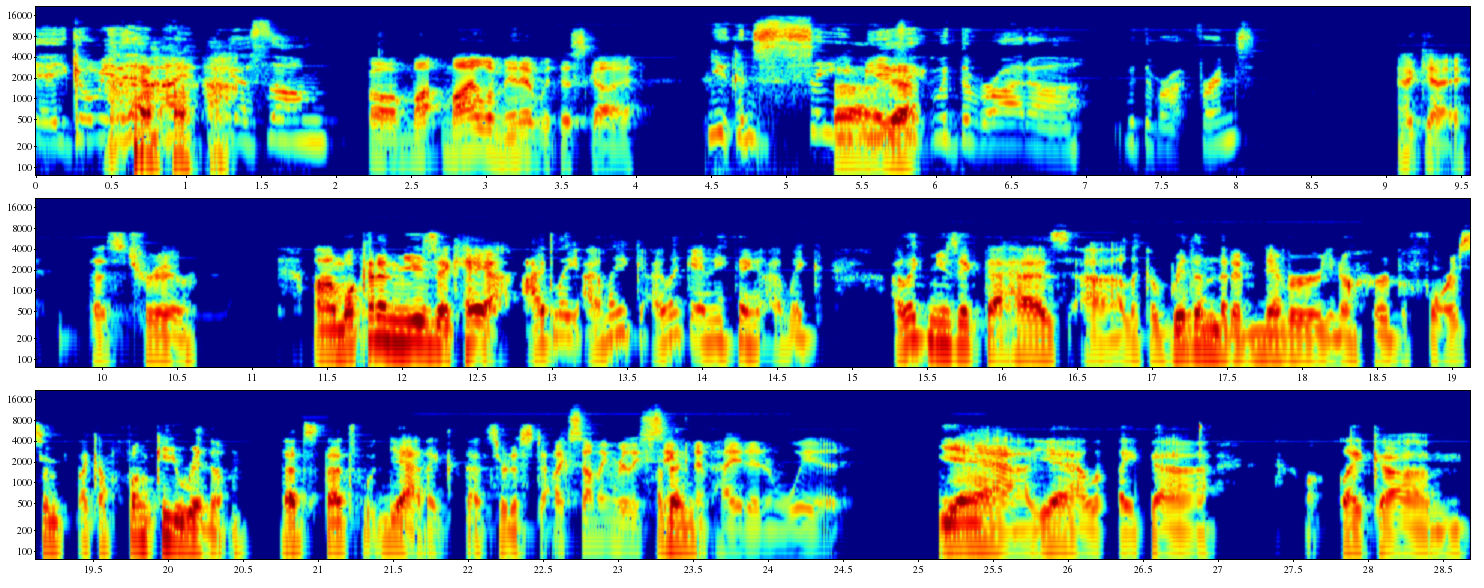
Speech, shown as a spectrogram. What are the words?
Yeah, you got me there, mate. I guess, um, oh, mile a minute with this guy. You can see Uh, music yeah. with the right, uh, with the right friends. Okay. that's true. Um, what kind of music? Hey, I'd like, I like, I like anything. I like, I like music that has uh like a rhythm that I've never, you know, heard before. Some like a funky rhythm. That's that's yeah, like that sort of stuff. Like something really I've been- syncopated and weird. Yeah, yeah, like uh like um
